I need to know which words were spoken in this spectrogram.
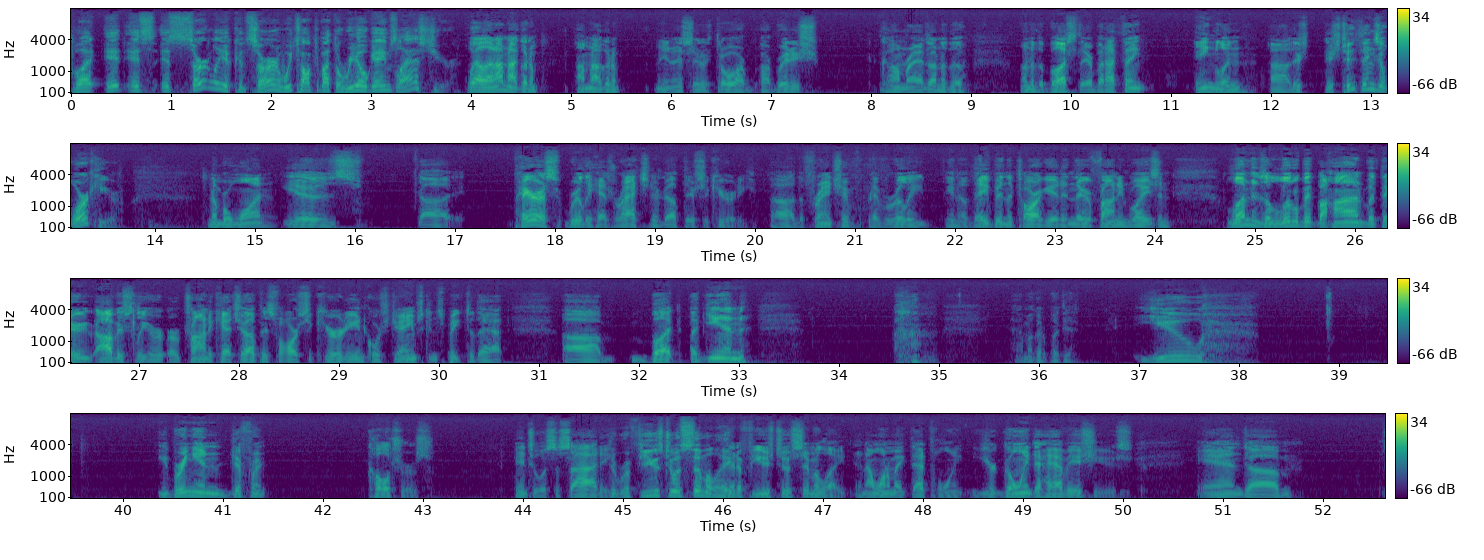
but it, it's it's certainly a concern. We talked about the Rio games last year. Well, and I'm not going to I'm not going to you know necessarily throw our, our British comrades under the under the bus there, but I think England uh, there's there's two things at work here. Number one is uh, Paris really has ratcheted up their security. Uh, the French have, have really, you know, they've been the target and they're finding ways. And London's a little bit behind, but they obviously are, are, trying to catch up as far as security. And of course, James can speak to that. Uh, but again, how am I going to put this? You you bring in different cultures into a society that refuse to assimilate. That refuse to assimilate, and I want to make that point. You're going to have issues, and um,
